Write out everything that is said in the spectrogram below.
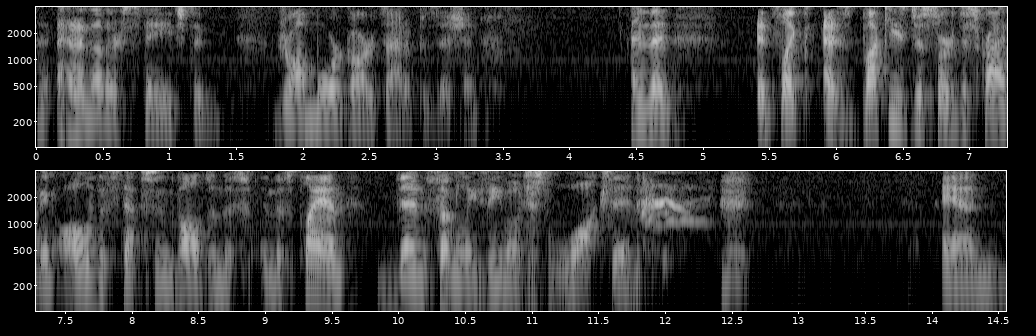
at another stage to draw more guards out of position. And then it's like as Bucky's just sort of describing all of the steps involved in this in this plan, then suddenly Zemo just walks in. and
